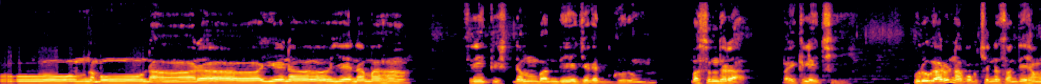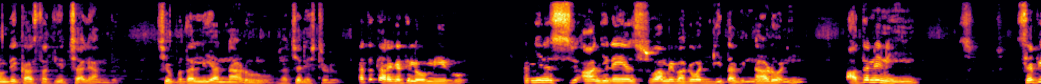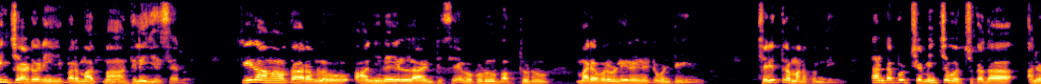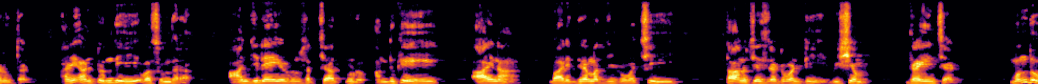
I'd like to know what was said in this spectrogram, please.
ఓం నమో నారాయణాయ నమ. శ్రీకృష్ణం వందే జగద్గురుం. వసుంధర పైకి లేచి. గురుగారు నాకు ఒక చిన్న సందేహం ఉంది కాస్త తీర్చాలి అంది. చెప్పు తల్లి అన్నాడు సత్యనిష్ఠుడు గత తరగతిలో మీరు ఆంజనేయ ఆంజనేయ స్వామి భగవద్గీత విన్నాడు అని అతనిని శపించాడు అని పరమాత్మ తెలియజేశారు. శ్రీరామావతారంలో ఆంజనేయులు లాంటి సేవకుడు భక్తుడు మరెవరూ లేరనేటువంటి చరిత్ర మనకుంది. అలాంటప్పుడు క్షమించవచ్చు కదా అని అడుగుతాడు. అని అంటుంది వసుంధర. ఆంజనేయుడు సత్యాత్ముడు. అందుకే ఆయన వారిద్దరి మధ్యకు వచ్చి తాను చేసినటువంటి విషయం గ్రహించాడు. ముందు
